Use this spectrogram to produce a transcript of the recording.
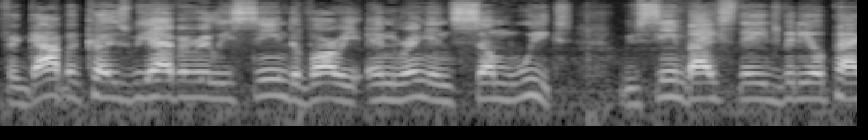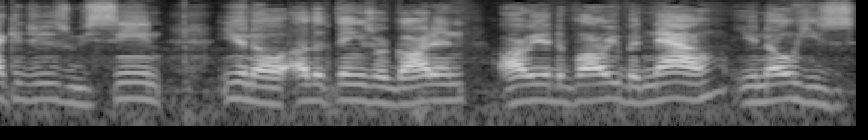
forgot because we haven't really seen Daivari in ring in some weeks. We've seen backstage video packages. We've seen, you know, other things regarding Ariya Daivari. But now, you know, he's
